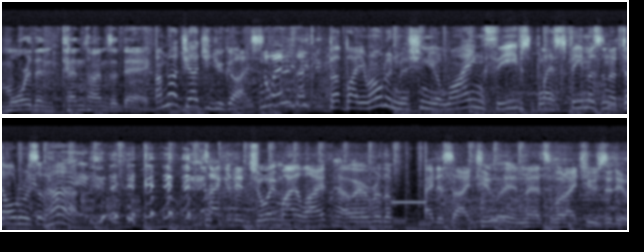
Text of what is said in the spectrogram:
More than 10 times a day. I'm not judging you guys. No, wait a. But by your own admission, you're lying thieves, blasphemers, and adulterers at heart. I can enjoy my life however the f- I decide to, and that's what I choose to do.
